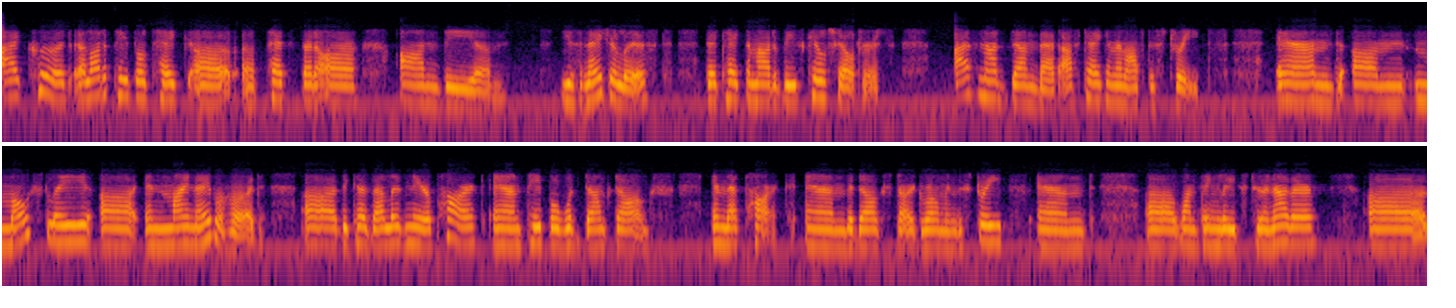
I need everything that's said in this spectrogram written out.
I could, a lot of people take uh, uh, pets that are on the um, euthanasia list, they take them out of these kill shelters. I've not done that. I've taken them off the streets and um, mostly uh, in my neighborhood uh, because I live near a park and people would dump dogs in that park and the dogs started roaming the streets and uh, one thing leads to another. Uh,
